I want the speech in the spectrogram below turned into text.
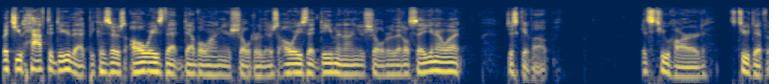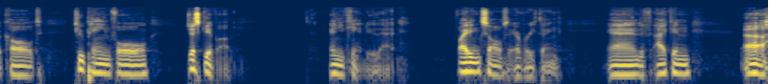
But you have to do that because there's always that devil on your shoulder. There's always that demon on your shoulder that'll say, you know what? Just give up. It's too hard. It's too difficult, too painful. Just give up. And you can't do that. Fighting solves everything. And if I can. Uh,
